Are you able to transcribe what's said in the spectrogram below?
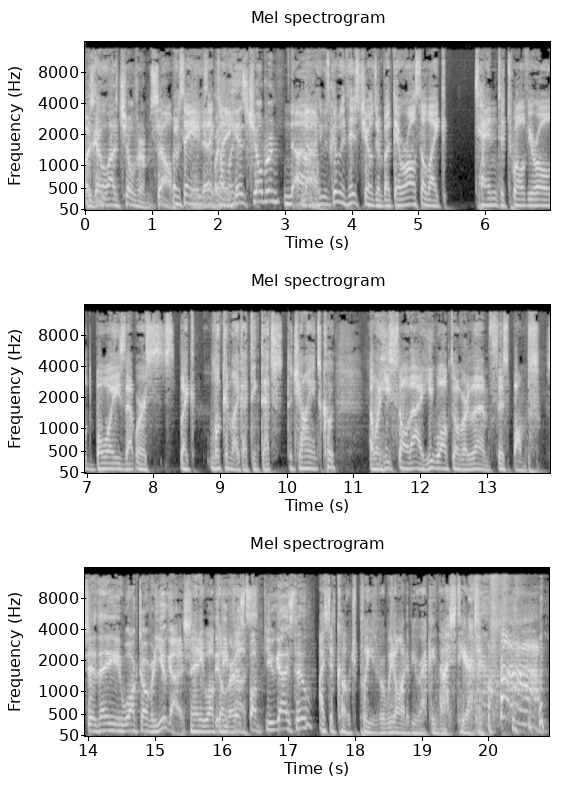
oh, he's got a lot of children himself. But I'm saying he was like were they his children? Uh, He was good with his children, but they were also like ten to twelve year old boys that were like looking like I think that's the Giants coach. And when he saw that, he walked over to them, fist bumps. So then he walked over to you guys. Then he walked Did over he to fist us. bump you guys too? I said, "Coach, please, we don't want to be recognized here."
